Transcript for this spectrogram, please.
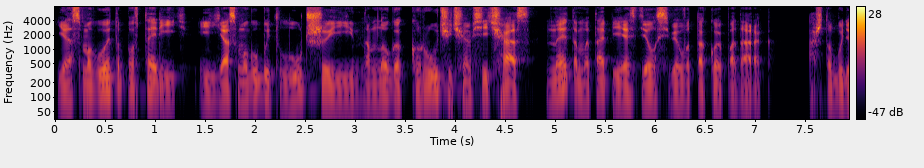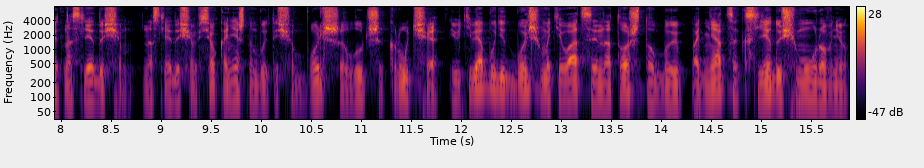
я смогу это повторить, и я смогу быть лучше и намного круче, чем сейчас. На этом этапе я сделал себе вот такой подарок. А что будет на следующем? На следующем все, конечно, будет еще больше, лучше, круче. И у тебя будет больше мотивации на то, чтобы подняться к следующему уровню.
